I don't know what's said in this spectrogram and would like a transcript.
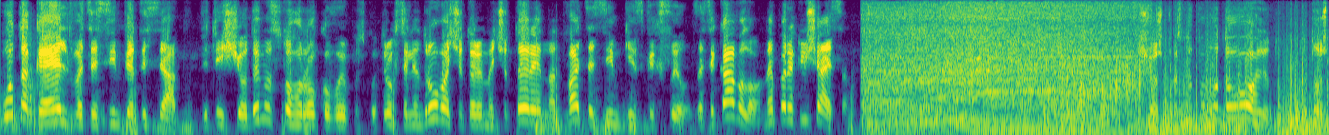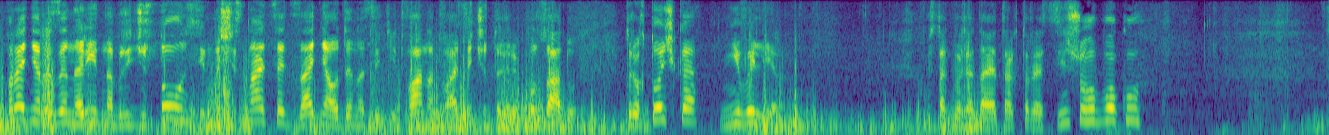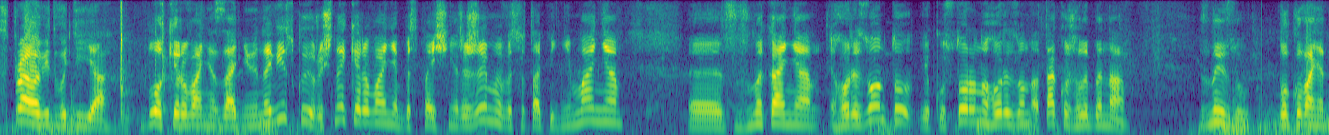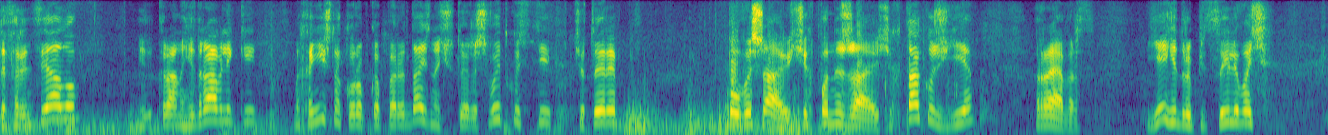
Kubota KL 2750 2011 року випуску. Трьохциліндрова 4х4 на 27 кінських сил. Зацікавило? Не переключайся. Що ж, приступимо до огляду. Отож, передня резина рідна Bridgestone 7х16, задня 11,2 на 24. Позаду трьохточка нівелір. Ось так виглядає тракторець з іншого боку. Справа від водія блок керування задньою навіскою, ручне керування, безпечні режими, висота піднімання, е, вмикання горизонту, в яку сторону горизонт, а також глибина. Знизу блокування диференціалу, кран гідравліки, механічна коробка передач на 4 швидкості, 4 повишаючих, понижаючих. Також є реверс. Є гідропідсилювач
